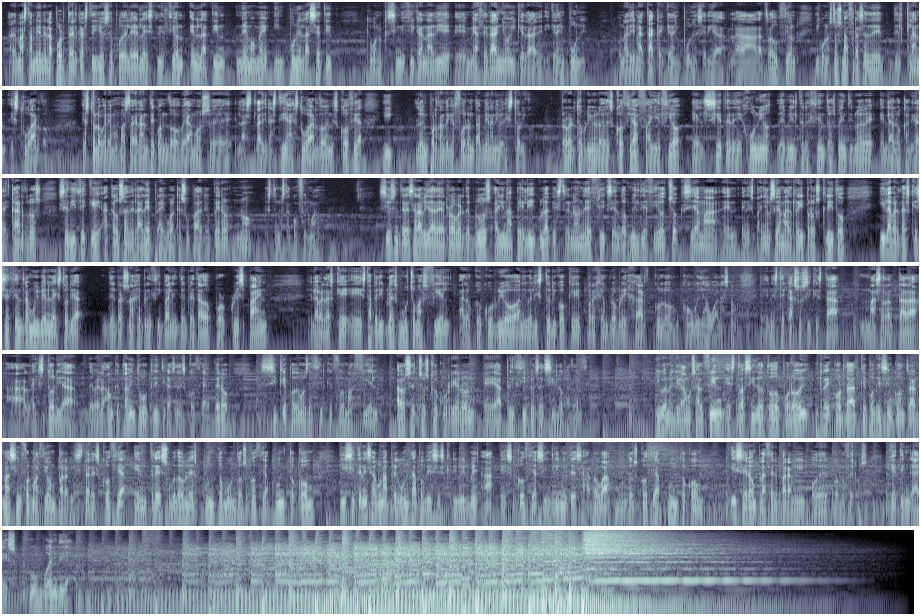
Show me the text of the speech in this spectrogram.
Además también en la puerta del castillo se puede leer la inscripción en latín Nemo me impune lacetit, que bueno, que significa nadie eh, me hace daño y queda, y queda impune o nadie me ataca y queda impune, sería la, traducción. Y bueno, esto es una frase del clan Estuardo. Esto lo veremos más adelante cuando veamos eh, la, dinastía Estuardo en Escocia y lo importante que fueron también a nivel histórico. Roberto I de Escocia falleció el 7 de junio de 1329 en la localidad de Cardros. Se dice que a causa de la lepra, igual que su padre, pero no, esto no está confirmado. Si os interesa la vida de Robert de Bruce, hay una película que estrenó Netflix en 2018 que se llama, en, español se llama El Rey Proscrito, y la verdad es que se centra muy bien en la historia del personaje principal interpretado por Chris Pine. La verdad es que esta película es mucho más fiel a lo que ocurrió a nivel histórico que, por ejemplo, Braveheart con, con William Wallace. ¿no? En este caso sí que está más adaptada a la historia de verdad, aunque también tuvo críticas en Escocia, ¿eh? pero sí que podemos decir que fue más fiel a los hechos que ocurrieron eh, a principios del siglo XIV. Y bueno, llegamos al fin, esto ha sido todo por hoy. Recordad que podéis encontrar más información para visitar Escocia en www.mundoscocia.com y si tenéis alguna pregunta podéis escribirme a escociasinlímites.mundoscocia.com y será un placer para mí poder conoceros. Que tengáis un buen día.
